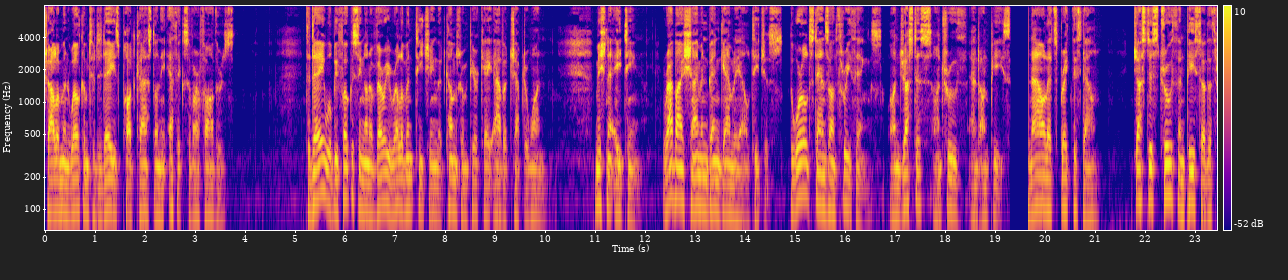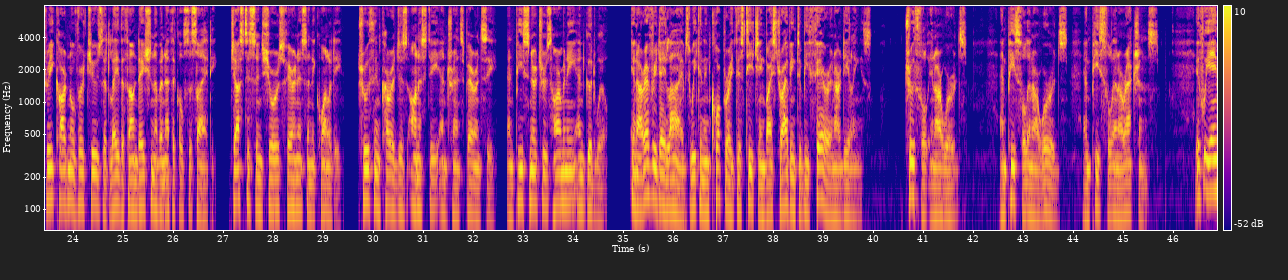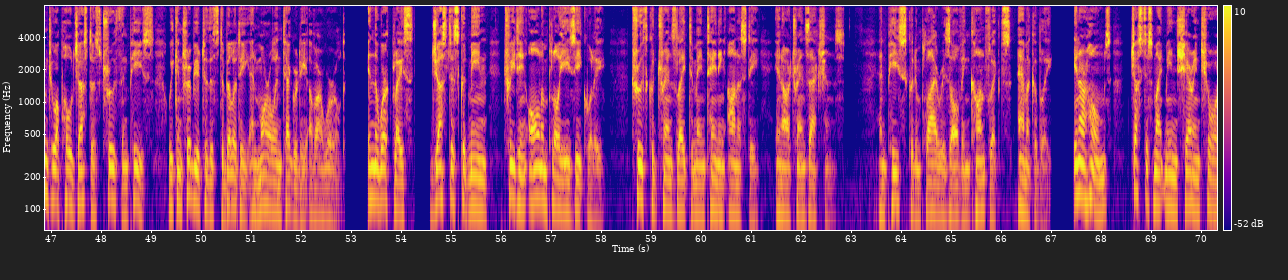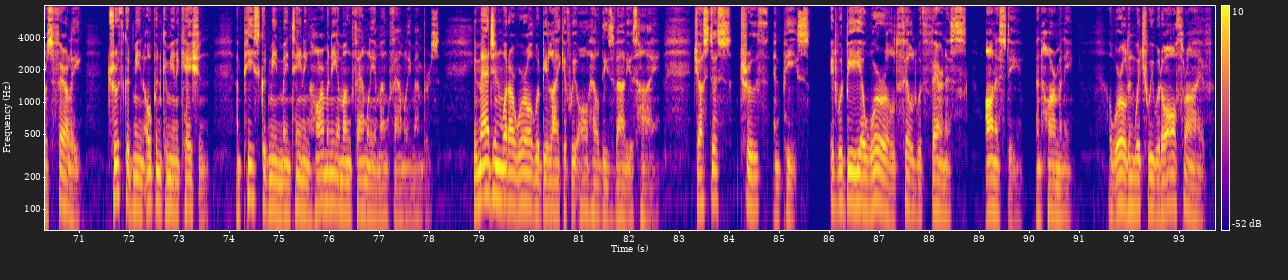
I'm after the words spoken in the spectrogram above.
Shalom and welcome to today's podcast on the ethics of our fathers. Today we'll be focusing on a very relevant teaching that comes from Pirkei Avot chapter 1. Mishnah 18. Rabbi Shimon ben Gamliel teaches, the world stands on three things, on justice, on truth, and on peace. Now let's break this down. Justice, truth, and peace are the three cardinal virtues that lay the foundation of an ethical society. Justice ensures fairness and equality. Truth encourages honesty and transparency, and peace nurtures harmony and goodwill. In our everyday lives, we can incorporate this teaching by striving to be fair in our dealings, truthful in our words, and peaceful in our words, and peaceful in our actions. If we aim to uphold justice, truth, and peace, we contribute to the stability and moral integrity of our world. In the workplace, justice could mean treating all employees equally truth could translate to maintaining honesty in our transactions, and peace could imply resolving conflicts amicably. In our homes, justice might mean sharing chores fairly, truth could mean open communication, and peace could mean maintaining harmony among family among family members. Imagine what our world would be like if we all held these values high justice, truth, and peace. It would be a world filled with fairness, honesty, and harmony, a world in which we would all thrive.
